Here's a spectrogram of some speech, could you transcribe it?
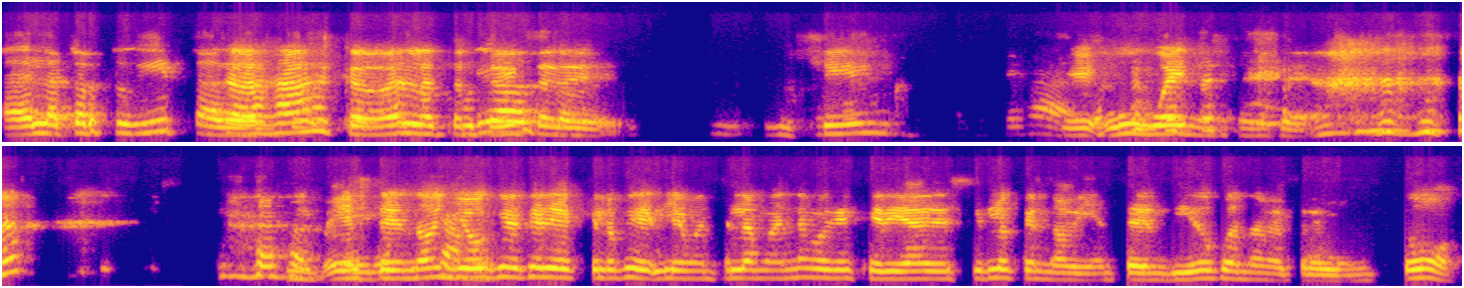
La tortuguita. De, Ajá, acabar la tortuguita de... Sí. Eh, uh, bueno, este, no, yo quería que lo que levanté la mano porque quería decir lo que no había entendido cuando me preguntó,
